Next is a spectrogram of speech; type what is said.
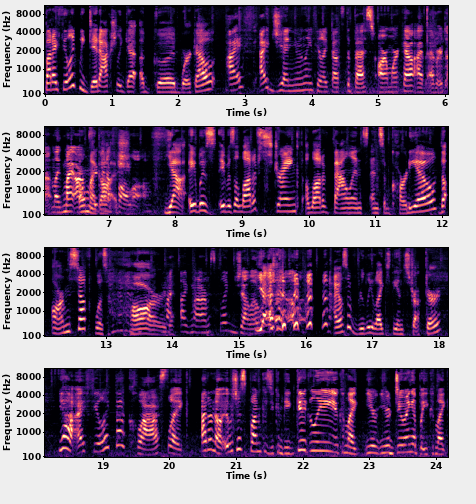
But I feel like we did actually get a good workout. I, f- I genuinely feel like that's the best arm workout I've ever done. Like my arms Oh my are gonna fall off. Yeah, it was it was a lot of strength, a lot of balance, and some cardio. The arm stuff was hard. My, like my arms feel like jello. yeah. right now. I also really liked the instructor. Yeah, I feel like that class, like I don't know, it was just fun because you can be giggly. You can like you're you're doing it, but you can like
